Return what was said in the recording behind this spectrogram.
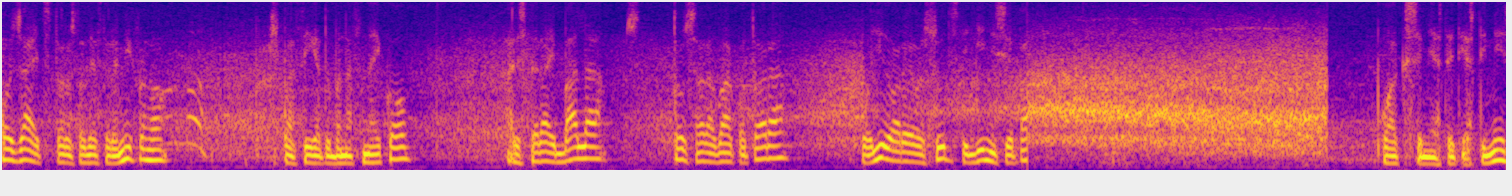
Ο Ζάιτς τώρα στο δεύτερο εμίχρονο προσπαθεί για τον Παναθηναϊκό. Αριστερά η μπάλα, στο Σαραβάκο τώρα. Πολύ ωραίο σουτ στην κίνηση επάνω. Που άξισε μια τέτοια τιμή.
